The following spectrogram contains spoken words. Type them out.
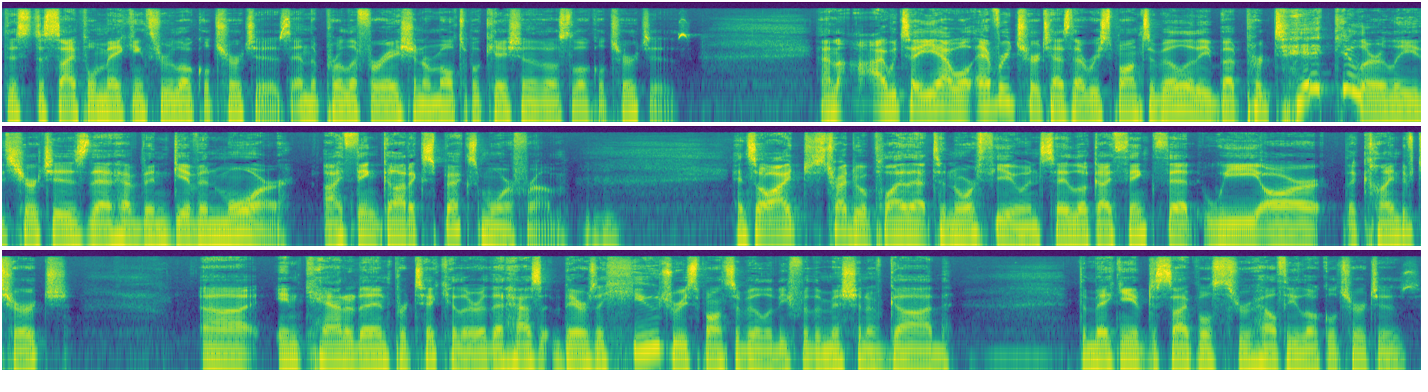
This disciple making through local churches and the proliferation or multiplication of those local churches. And I would say, yeah, well, every church has that responsibility, but particularly churches that have been given more, I think God expects more from. Mm-hmm. And so I just tried to apply that to Northview and say, look, I think that we are the kind of church uh, in Canada in particular that has bears a huge responsibility for the mission of God the making of disciples through healthy local churches.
